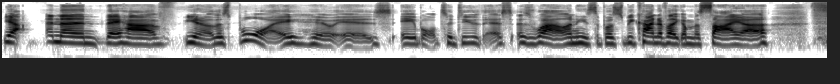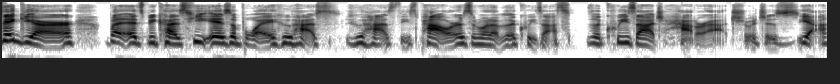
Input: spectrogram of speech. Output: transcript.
Yeah. And then they have, you know, this boy who is able to do this as well. And he's supposed to be kind of like a messiah figure, but it's because he is a boy who has who has these powers and whatever the Kwisatz the Kwisatz Haderach, which is yeah.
